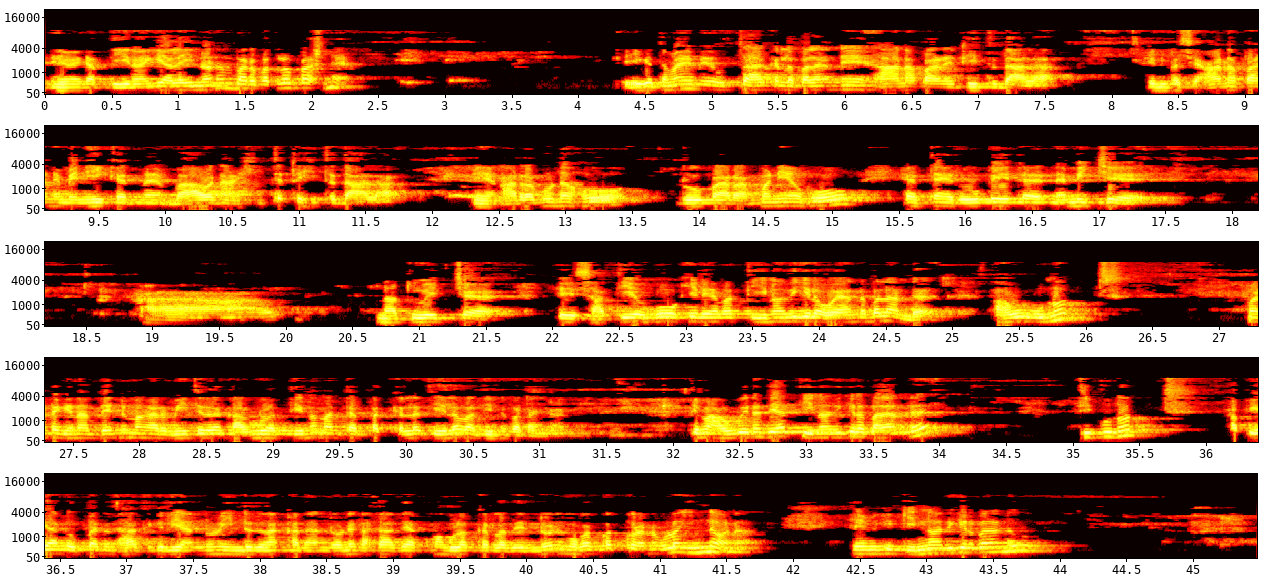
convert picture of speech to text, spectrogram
එහෙම එකක් තියනවා කියලා ඉන්නවනම් බරපතල ප්‍රශ්නයක්. ඒක තමයි මේ උත්සාහ කරලා බලන්නේ ආනාපානෙ හිත දාලා ඊට පස්සේ ආනාපාන මෙනෙහි කරන භාවනා හිතට හිත දාලා මේ අරමුණ හෝ රූපාරම්මණය හෝ නැත්නම් රූපේට නැමිච්ච නතු වෙච්ච ඒ සතිය හෝ කියලා යමක් තියනවාද කියලා හොයන්න බලන්න අහු වුණොත් මට ගෙනත් දෙන්න මම අර මීටර කරුවක් තියෙනවා මම තැම්පත් කරලා තියලා වදින්න පටන් ගන්නවා. එහම අහු වෙන දෙයක් තියනවාද කියලා බලන්න තිබුණොත් අපි යට උපැන්න සාතික ලියන්න ඕනේ ඉන්ද්‍රදනක් හදන්න ඕනේ කසාදයක් මගුලක් කරලා දෙන්න ඕනේ මොකක්වත් කරන්න පුළුවන් ඉන්නවනේ. එහෙමකෙක් ඉන්නවද කියලා බලන්නකෝ.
